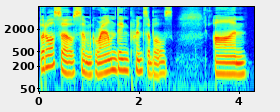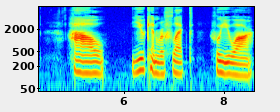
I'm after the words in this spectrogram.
but also some grounding principles on how you can reflect who you are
